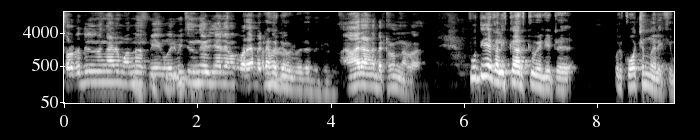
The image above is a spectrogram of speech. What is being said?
സ്വർഗത്തിൽ നിന്നെങ്ങാനും വന്ന് ഒരുമിച്ച് നിന്ന് കഴിഞ്ഞാൽ നമുക്ക് പറയാൻ പറ്റുള്ളൂ ആരാണ് ബെറ്റർ എന്നുള്ളത്? പുതിയ കളിക്കാർക്ക് വേണ്ടിയിട്ട് ഒരു കോച്ചെന്ന നിലയ്ക്കും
